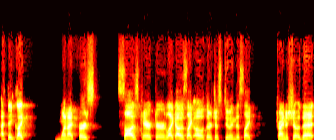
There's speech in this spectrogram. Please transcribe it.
I think like when I first saw his character, like I was like, oh, they're just doing this like trying to show that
